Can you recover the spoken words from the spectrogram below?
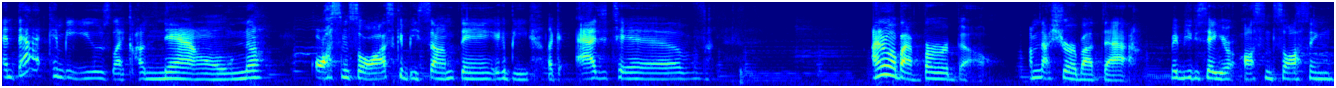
And that can be used like a noun. Awesome sauce could be something. It could be like an adjective. I don't know about a verb though. I'm not sure about that. Maybe you could say you're awesome saucing.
